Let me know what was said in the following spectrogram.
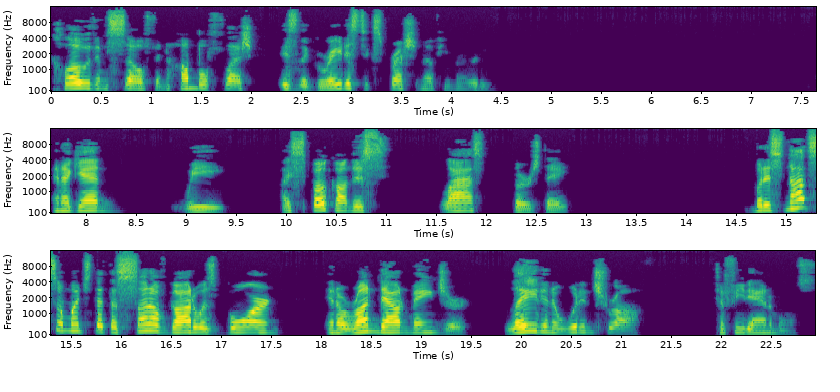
clothe himself in humble flesh is the greatest expression of humility. And again, we, I spoke on this last Thursday, but it's not so much that the Son of God was born in a rundown manger, laid in a wooden trough to feed animals,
